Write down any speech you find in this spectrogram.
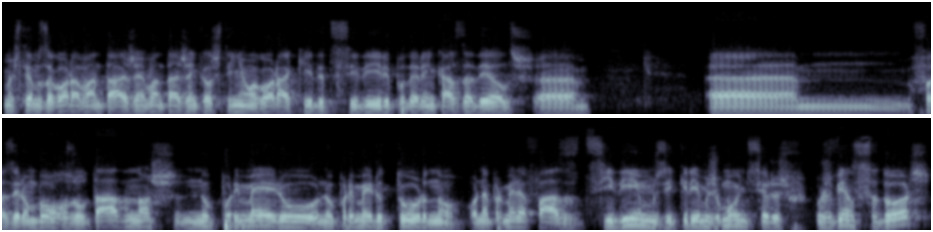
Mas temos agora a vantagem, a vantagem que eles tinham agora aqui de decidir e poder em casa deles uh, uh, fazer um bom resultado. Nós no primeiro, no primeiro turno ou na primeira fase decidimos e queríamos muito ser os, os vencedores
